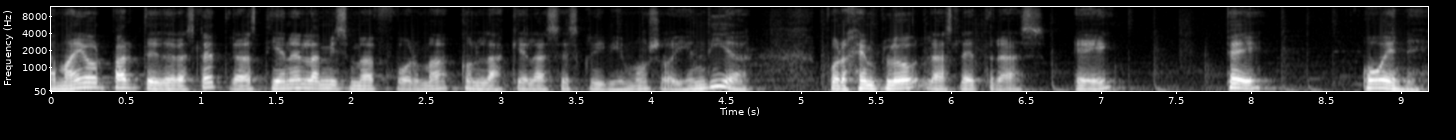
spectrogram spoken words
La mayor parte de las letras tienen la misma forma con la que las escribimos hoy en día. Por ejemplo, las letras E, P o N.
